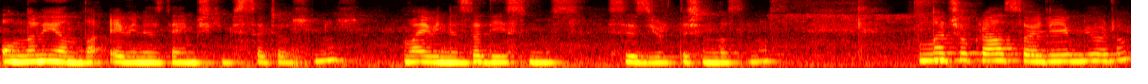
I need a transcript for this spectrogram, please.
onların yanında evinizdeymiş gibi hissediyorsunuz. Ama evinizde değilsiniz. Siz yurt dışındasınız. Bunları çok rahat söyleyebiliyorum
